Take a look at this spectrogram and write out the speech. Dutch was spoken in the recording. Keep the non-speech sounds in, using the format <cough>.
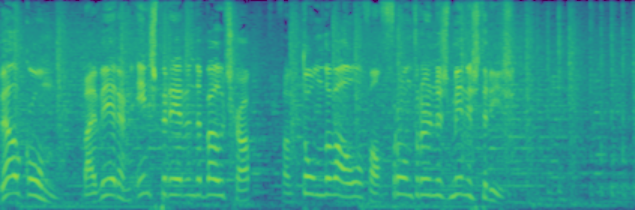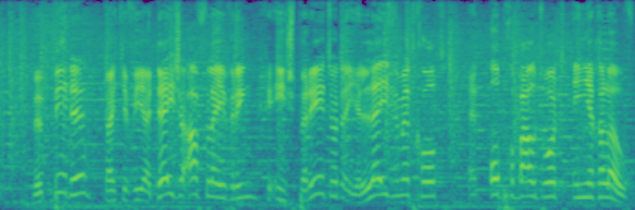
Welkom bij weer een inspirerende boodschap van Tom de Wal van Frontrunners Ministries. We bidden dat je via deze aflevering geïnspireerd wordt in je leven met God en opgebouwd wordt in je geloof.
